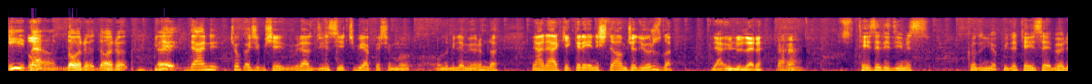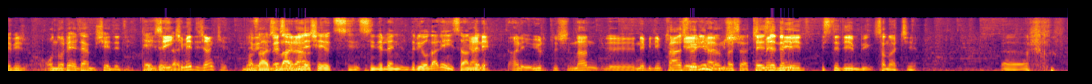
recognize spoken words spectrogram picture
İyi Doğru. ben doğru doğru. Bir Ee, de yani çok acı bir şey. Biraz cinsiyetçi bir yaklaşım mı onu bilemiyorum da. Yani erkeklere enişte amca diyoruz da. Yani ünlülere. Aha. Teyze dediğimiz kadın yok. Bir de teyze böyle bir onore eden bir şey de değil. Teyzeyi tabii. kime diyeceksin ki? Pazarcılar Mesela- bile şey si- sinirlendiriyorlar ya insanları. Yani hani yurt dışından e, ne bileyim Ben söyleyeyim mi? Mesela Kime teyze ne- demeyi istediğim bir sanatçıyı. Ee,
